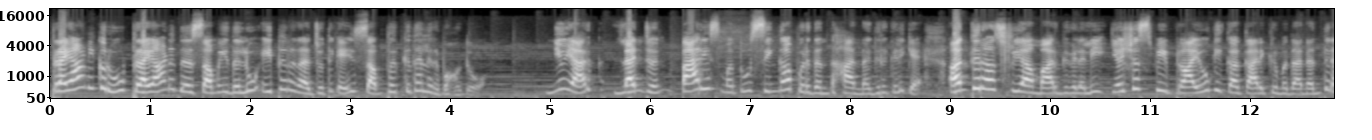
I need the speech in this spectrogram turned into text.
ಪ್ರಯಾಣಿಕರು ಪ್ರಯಾಣದ ಸಮಯದಲ್ಲೂ ಇತರರ ಜೊತೆಗೆ ಸಂಪರ್ಕದಲ್ಲಿರಬಹುದು. ನ್ಯೂಯಾರ್ಕ್ ಲಂಡನ್, ಪ್ಯಾರಿಸ್ ಮತ್ತು ಸಿಂಗಾಪುರದಂತಹ ನಗರಗಳಿಗೆ ಅಂತಾರಾಷ್ಟ್ರೀಯ ಮಾರ್ಗಗಳಲ್ಲಿ ಯಶಸ್ವಿ ಪ್ರಾಯೋಗಿಕ ಕಾರ್ಯಕ್ರಮದ ನಂತರ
